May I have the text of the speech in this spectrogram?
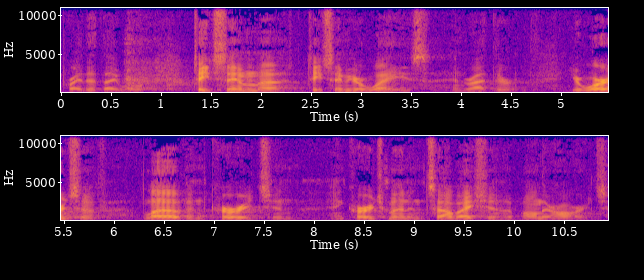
Pray that they will teach them uh, teach them your ways and write their your words of love and courage and, encouragement and salvation upon their hearts.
